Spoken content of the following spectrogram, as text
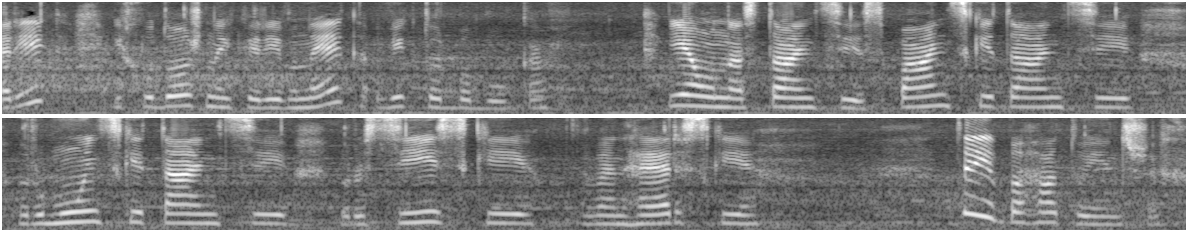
Ерік і художній керівник Віктор Бабука. Є у нас танці іспанські танці, румунські танці, російські, венгерські та і багато інших.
